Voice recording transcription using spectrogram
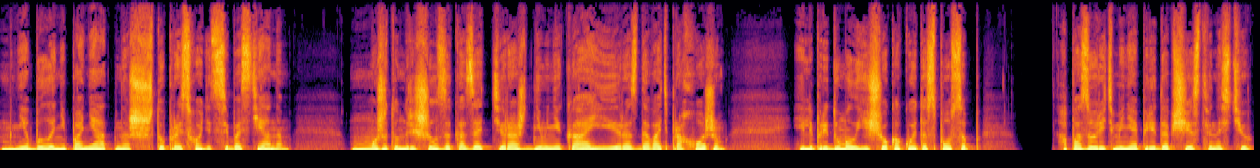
Мне было непонятно, что происходит с Себастьяном. Может, он решил заказать тираж дневника и раздавать прохожим? Или придумал еще какой-то способ опозорить меня перед общественностью.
